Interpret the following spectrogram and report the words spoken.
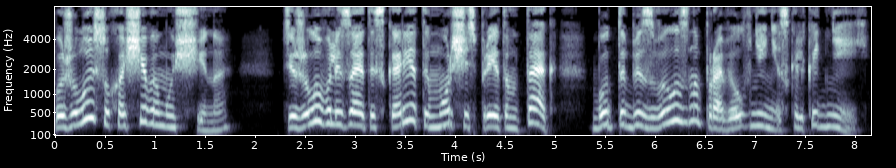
Пожилой сухощавый мужчина тяжело вылезает из кареты, морщась при этом так, будто безвылазно провел в ней несколько дней.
